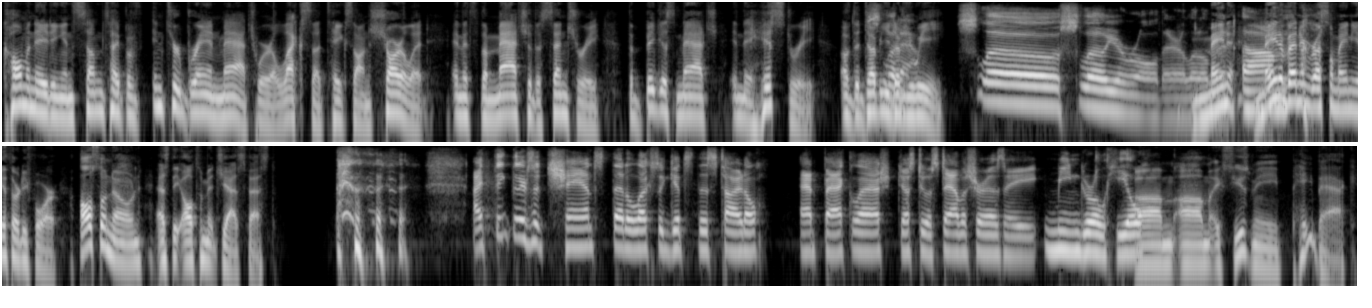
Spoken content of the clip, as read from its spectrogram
culminating in some type of interbrand match where Alexa takes on Charlotte, and it's the match of the century, the biggest match in the history of the Slow down. WWE. Slow, slow your roll there a little Main, bit. Um, main eventing WrestleMania 34, also known as the Ultimate Jazz Fest. I think there's a chance that Alexa gets this title at Backlash just to establish her as a mean girl heel. Um, um, excuse me, payback.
